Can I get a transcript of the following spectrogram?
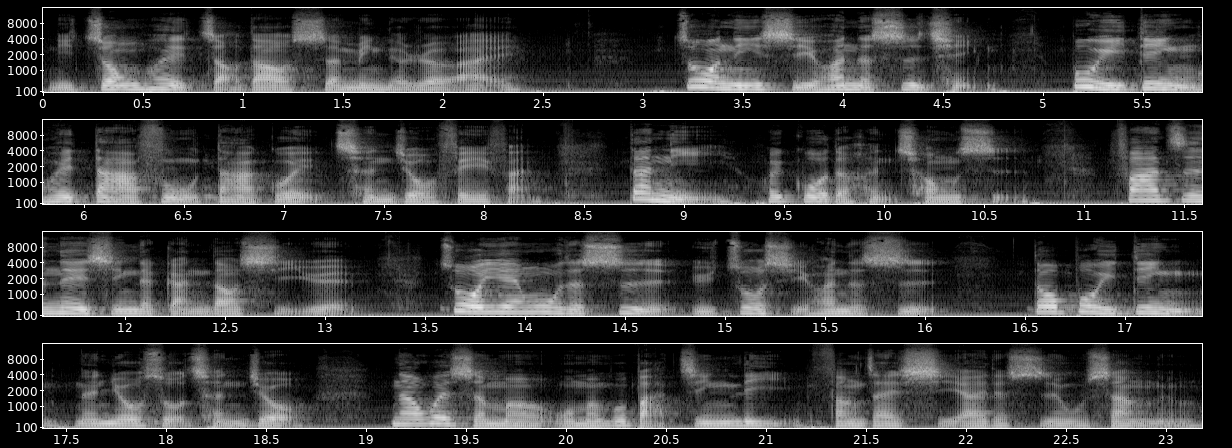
你终会找到生命的热爱。做你喜欢的事情，不一定会大富大贵、成就非凡。但你会过得很充实，发自内心的感到喜悦。做厌恶的事与做喜欢的事都不一定能有所成就。那为什么我们不把精力放在喜爱的事物上呢？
